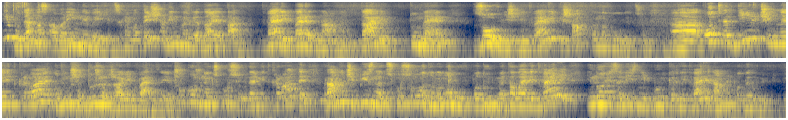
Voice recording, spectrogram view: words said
і буде в нас аварійний вихід. Схематично він виглядає так: двері перед нами, далі тунель, зовнішні двері і шахта на вулицю. Е, Отвір діючий не відкриває, тому що дуже ржаві петлі. Якщо кожну екскурсію будемо відкривати, рано чи пізно екскурсоводу на ногу впадуть металеві двері, і нові залізні бункерні двері нам не подарують. Ну,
